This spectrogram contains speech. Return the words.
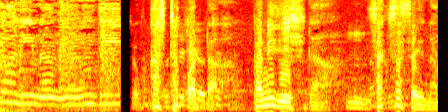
కాని నంది. కష్టపడ్డా పని చేసిన సక్సెస్ అయినా.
